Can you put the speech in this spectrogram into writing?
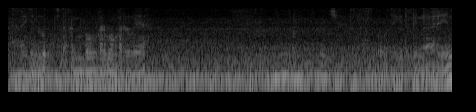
Kita naikin dulu kita akan bongkar-bongkar dulu ya bautnya kita pindahin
